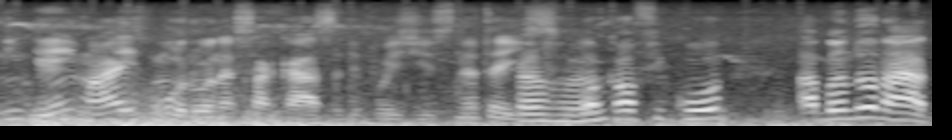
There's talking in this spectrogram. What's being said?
ninguém mais morou nessa casa depois disso, né, Thaís? Uhum. O local ficou abandonado.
